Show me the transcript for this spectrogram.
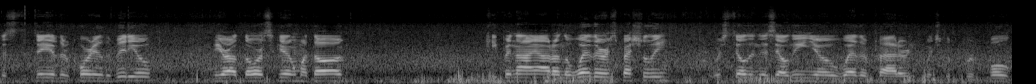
This is the day of the recording of the video. I'm here outdoors again with my dog. Keep an eye out on the weather especially. We're still in this El Nino weather pattern, which could provoke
